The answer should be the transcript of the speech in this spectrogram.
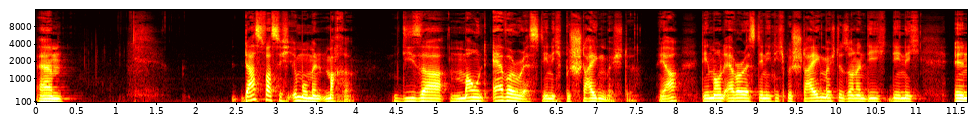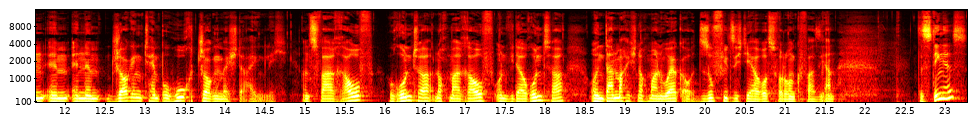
Ähm, das, was ich im Moment mache, dieser Mount Everest, den ich besteigen möchte, ja, den Mount Everest, den ich nicht besteigen möchte, sondern die ich, den ich in, in, in einem Jogging-Tempo hochjoggen möchte eigentlich. Und zwar rauf, runter, nochmal rauf und wieder runter und dann mache ich nochmal ein Workout. So fühlt sich die Herausforderung quasi an. Das Ding ist,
